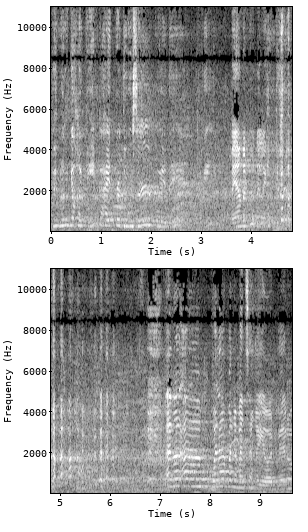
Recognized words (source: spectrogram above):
Ganun ka ka-game, kahit producer, pwede. Okay. Mayaman po talaga. pero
